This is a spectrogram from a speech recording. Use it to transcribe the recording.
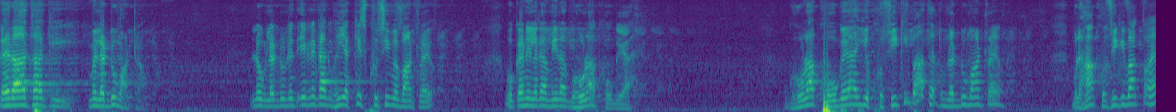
कह रहा था कि मैं लड्डू बांट रहा हूँ। लोग लड्डू लेते, एक ने कहा कि भैया, किस खुशी में बांट रहे हो? वो कहने लगा, मेरा घोड़ा खो गया है। घोड़ा खो गया, ये खुशी की बात है, तुम लड्डू बांट रहे हो। बोले हाँ खुशी की बात तो है।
